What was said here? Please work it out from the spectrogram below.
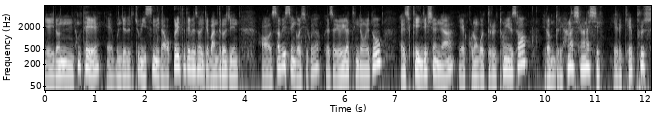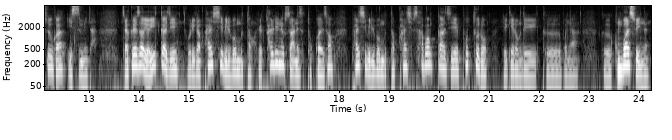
예, 이런 형태의 예, 문제들이 좀 있습니다. 업그레이드 되면서 이제 만들어진 어, 서비스인 것이고요. 그래서 여기 같은 경우에도 SQL 인젝션이나 예, 그런 것들을 통해서 여러분들이 하나씩 하나씩 이렇게 풀 수가 있습니다. 자 그래서 여기까지 우리가 81번부터 Kali Linux 안에서 Docker에서 81번부터 84번까지의 포트로 이렇게 여러분들이 그 뭐냐 그 공부할 수 있는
